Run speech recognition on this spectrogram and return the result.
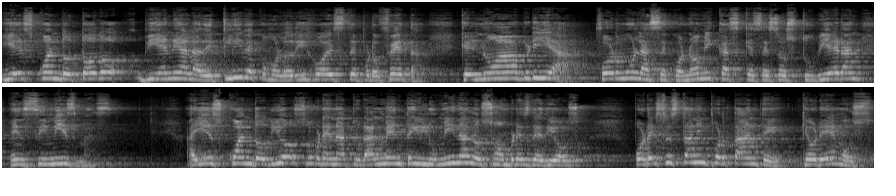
Y es cuando todo viene a la declive, como lo dijo este profeta, que no habría fórmulas económicas que se sostuvieran en sí mismas. Ahí es cuando Dios sobrenaturalmente ilumina a los hombres de Dios. Por eso es tan importante que oremos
